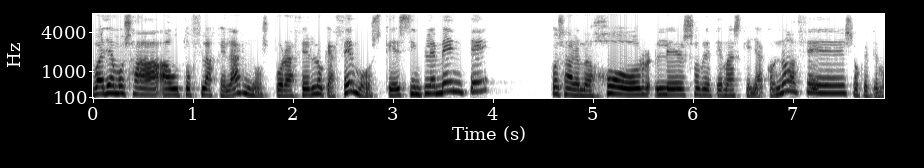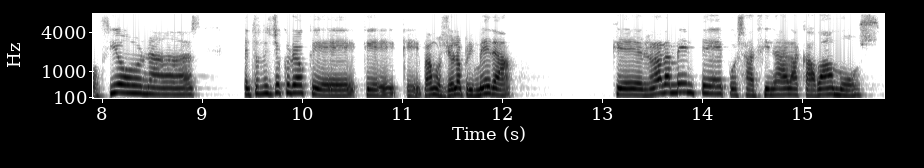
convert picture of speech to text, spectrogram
vayamos a autoflagelarnos por hacer lo que hacemos, que es simplemente pues a lo mejor leer sobre temas que ya conoces o que te emocionas. Entonces yo creo que, que, que vamos, yo la primera, que raramente pues al final acabamos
